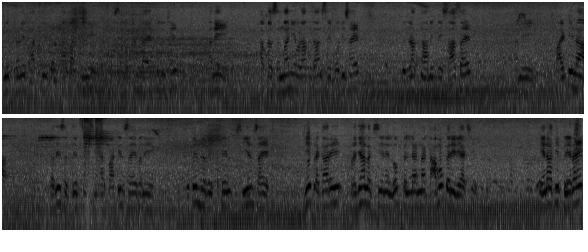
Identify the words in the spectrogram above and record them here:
અમે ત્રણેય ભારતીય જનતા પાર્ટીને સમર્થન જાહેર કર્યું છે અને આપણા સન્માનીય વડાપ્રધાન શ્રી મોદી સાહેબ, ગુજરાતના અમિતભાઈ શાહ સાહેબ અને પાર્ટીના પ્રદેશ અધ્યક્ષ સી આર પાટીલ સાહેબ અને ભૂપેન્દ્રભાઈ પટેલ સીએમ સાહેબ જે પ્રકારે પ્રજાલક્ષી અને લોક કલ્યાણના કામો કરી રહ્યા છે, એનાથી પ્રેરાય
